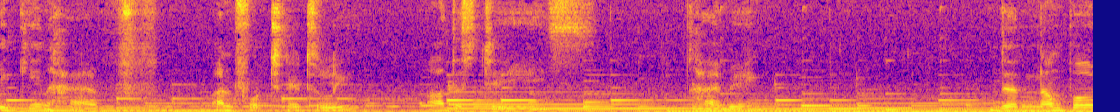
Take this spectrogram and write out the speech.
again have, unfortunately, other states having the number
